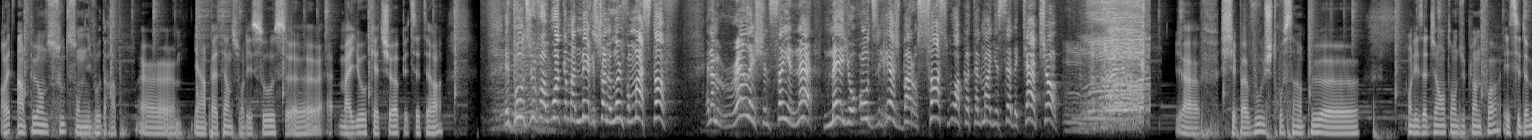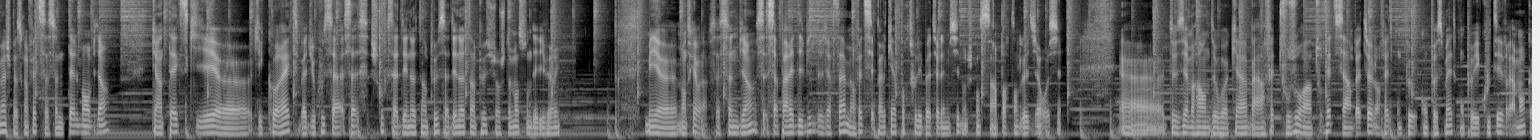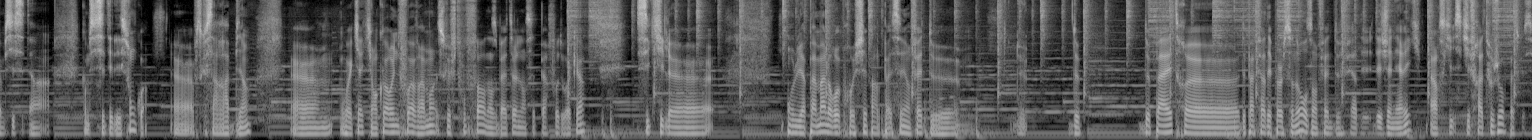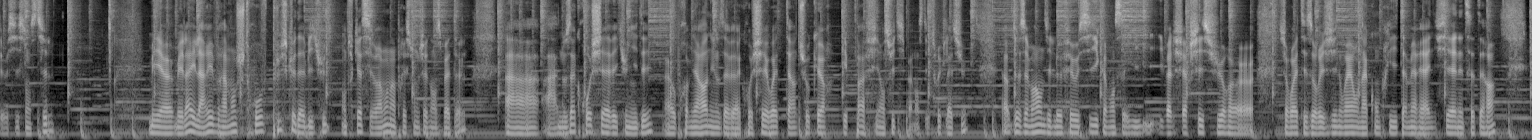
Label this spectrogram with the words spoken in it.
en fait un peu en dessous de son niveau de rap. Euh, il y a un pattern sur les sauces, euh, mayo, ketchup, etc. Et bon Dieu va voir comme admire is trying to learn from my stuff. And I'm relish in saying that. Mayo, on dirait je battle sauce walker tellement. Je sais pas vous, je trouve ça un peu. on les a déjà entendus plein de fois et c'est dommage parce qu'en fait ça sonne tellement bien qu'un texte qui est euh, qui est correct, bah du coup ça, ça, je trouve que ça dénote un peu, ça dénote un peu sur justement son delivery. Mais, euh, mais en tout cas voilà, ça sonne bien. Ça, paraît débile de dire ça, mais en fait c'est pas le cas pour tous les battle MC, donc je pense que c'est important de le dire aussi. Euh, deuxième round de Waka, bah en fait toujours, hein, en fait c'est un battle en fait qu'on peut qu'on peut se mettre, qu'on peut écouter vraiment comme si c'était si des sons quoi, parce que ça rappe bien. Waka qui encore une fois vraiment, ce que je trouve fort dans ce battle, dans cette perfo de Waka, c'est qu'il on lui a pas mal reproché par le passé en fait de de de pas être euh, de pas faire des personals en fait de faire des, génériques. Alors ce qui ce fera toujours parce que c'est aussi son style mais, euh, mais là il arrive vraiment je trouve plus que d'habitude en tout cas c'est vraiment l'impression que j'ai dans ce battle à, nous accrocher avec une idée. Euh, au premier round, il nous avait accroché, ouais, t'es un choker, et paf, et ensuite il balance des trucs là-dessus. Au deuxième round, il le fait aussi, il commence il, va le chercher sur, euh, sur ouais, tes origines, ouais, on a compris, ta mère est haïtienne, etc.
